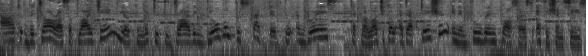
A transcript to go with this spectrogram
At Bicara Supply Chain, we are committed to driving global perspective to embrace technological adaptation in improving process efficiencies.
